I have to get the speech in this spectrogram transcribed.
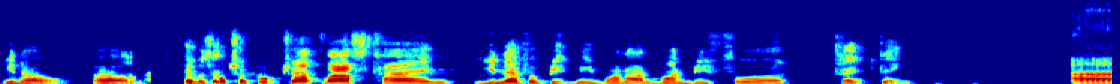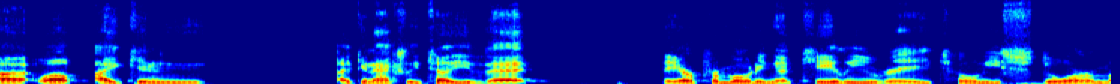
You know, um, it was a triple threat last time. You never beat me one on one before, type thing. Uh, well, I can, I can actually tell you that they are promoting a Kay Lee Ray Toni Storm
